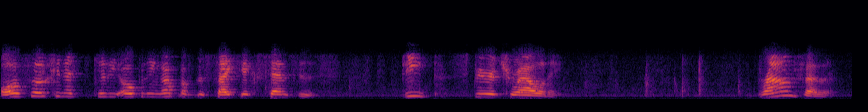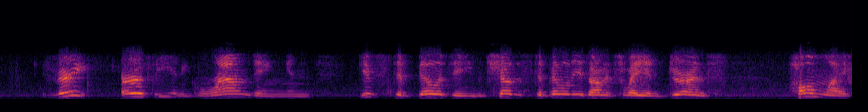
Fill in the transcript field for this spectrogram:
Also connected to the opening up of the psychic senses, deep spirituality. Brown feather is very earthy and grounding and gives stability, would show the stability is on its way, endurance, home life,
